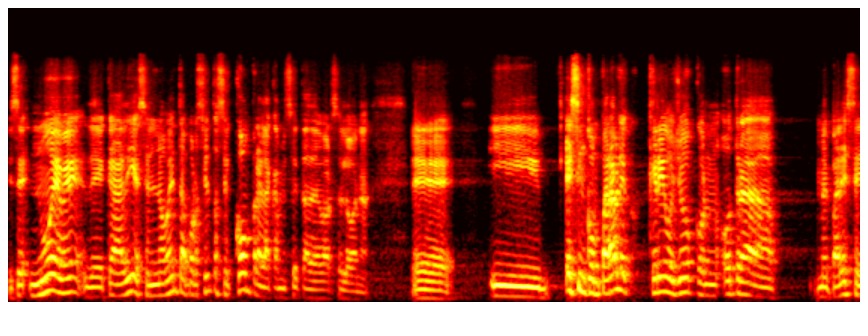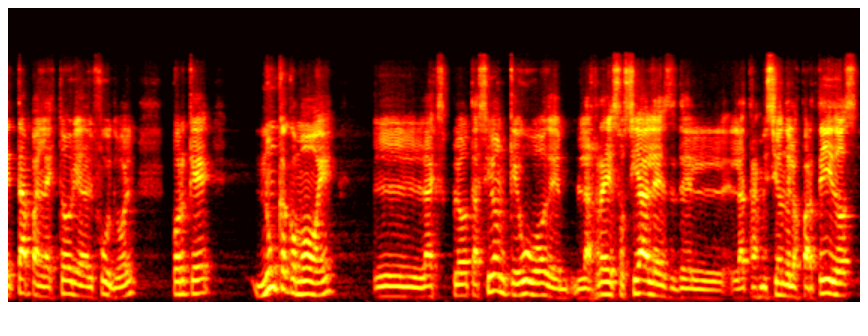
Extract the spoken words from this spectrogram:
dice 9 de cada 10, el 90% se compra la camiseta de Barcelona. Eh, y es incomparable, creo yo, con otra, me parece, etapa en la historia del fútbol, porque nunca como hoy la explotación que hubo de las redes sociales, de la transmisión de los partidos.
